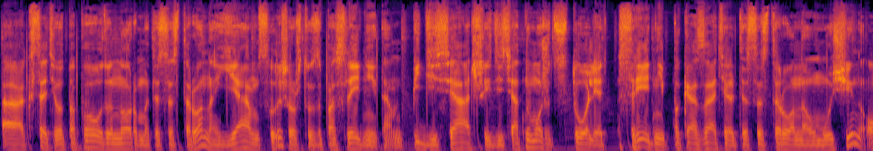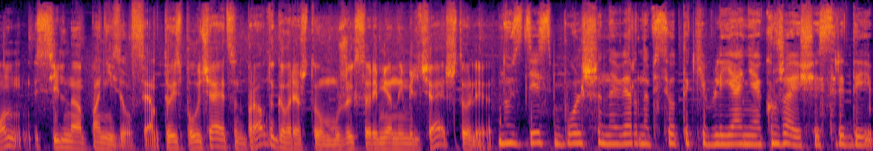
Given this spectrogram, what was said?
А, кстати, вот по поводу нормы тестостерона, я слышал, что за последние там 50, 60, ну может 100 лет средний показатель тестостерона у мужчин, он сильно понизился. То есть, получается, правда говорят, что мужик современный мельчает, что ли? Ну, здесь больше, наверное, все-таки влияние окружающей среды.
